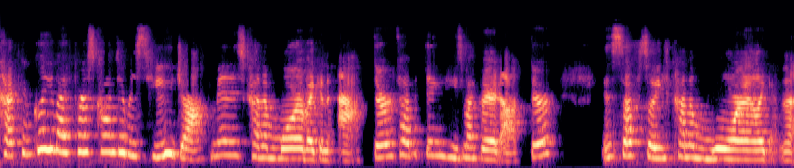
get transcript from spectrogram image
technically my first concert was Hugh Jackman is kind of more of like an actor type of thing. He's my favorite actor and stuff. So he's kind of more like an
